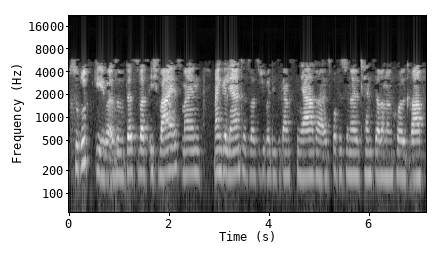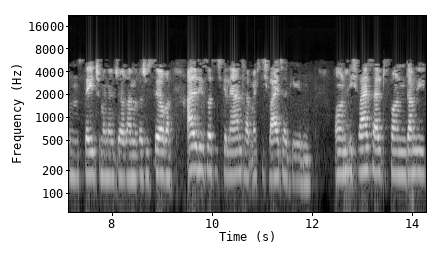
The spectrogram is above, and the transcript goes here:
zurückgebe. Also das, was ich weiß, mein, mein Gelerntes, was ich über diese ganzen Jahre als professionelle Tänzerin und Choreografin, Stage Managerin, Regisseurin, all dies, was ich gelernt habe, möchte ich weitergeben. Und ich weiß halt von Damli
